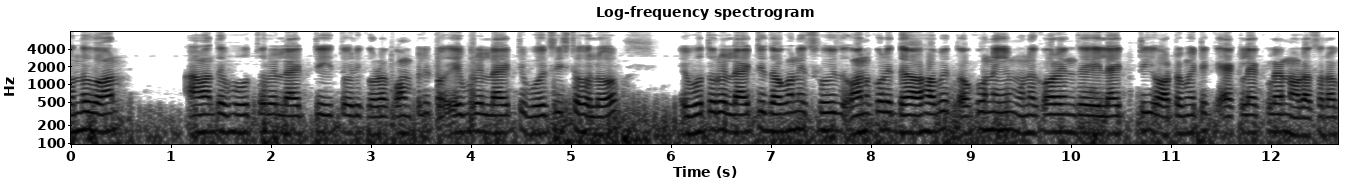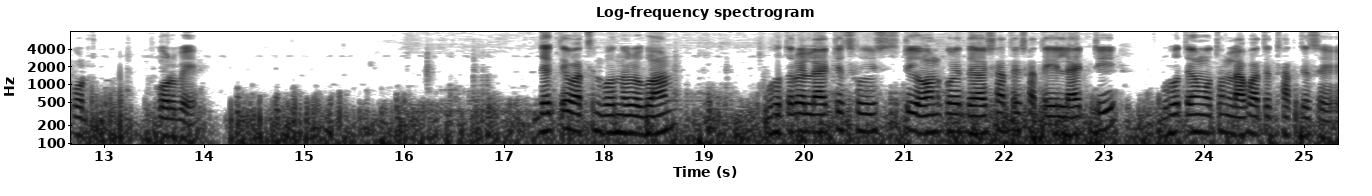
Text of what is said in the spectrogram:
বন্ধুগণ, আমাদের ভূতরের লাইটটি তৈরি করা কমপ্লিট এই ভূতের লাইটটি বৈশিষ্ট্য হলো, এই ভূতরের লাইটটি যখনই সুইচ অন করে দেওয়া হবে, তখনই মনে করেন যে এই লাইটটি অটোমেটিক একলা একলা নড়াচড়া কর- করবে। দেখতে পাচ্ছেন বন্ধুগণ, ভূতরের লাইটটি সুইচটি অন করে দেওয়ার সাথে সাথে এই লাইটটি ভূতের মতন লাফাতে থাকতেছে।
